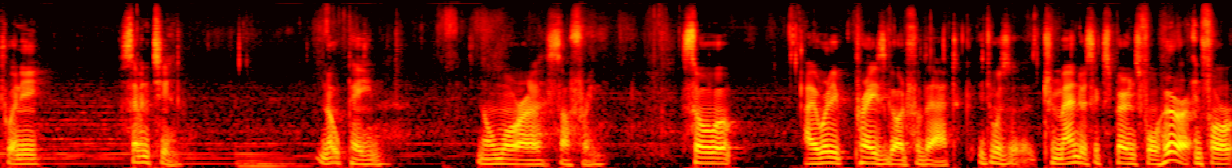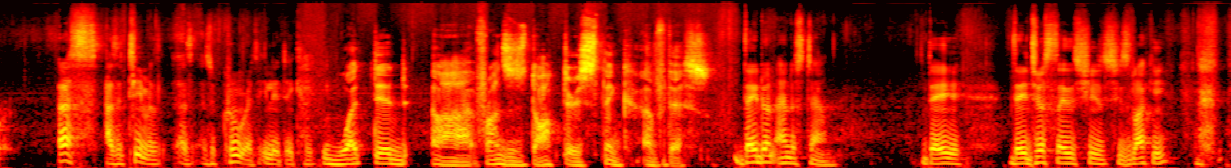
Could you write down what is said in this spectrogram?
2017. No pain, no more uh, suffering. So I really praise God for that. It was a tremendous experience for her and for us as a team, as, as a crew at Il est écrit. What did uh, France's doctors think of this? They don't understand. They, they just say she's, she's lucky.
